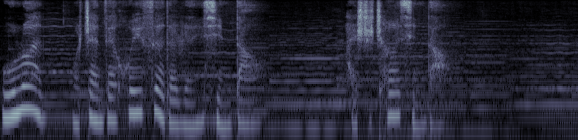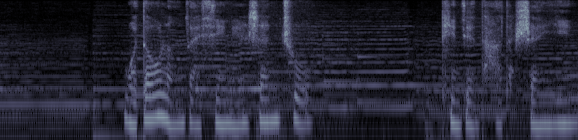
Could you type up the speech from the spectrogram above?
无论我站在灰色的人行道，还是车行道，我都能在心灵深处听见他的声音。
